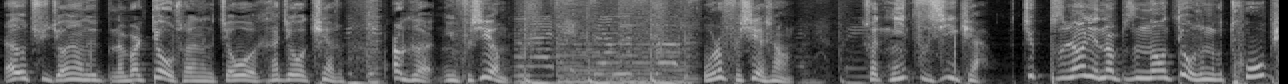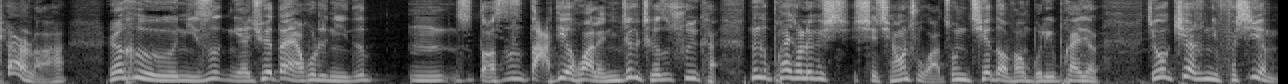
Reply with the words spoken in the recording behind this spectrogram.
然后去交警队那边调出来那个，叫我还叫我看说，二哥你腹泻吗？我说腹泻上，说你仔细一看，就不是人家那不是能调出那个图片了啊？然后你是安全带啊，或者你的嗯是当时是打电话了，你这个车是谁开？那个拍下来个写写清楚啊，从你前挡风玻璃拍下来，结果看说你腹泻吗，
